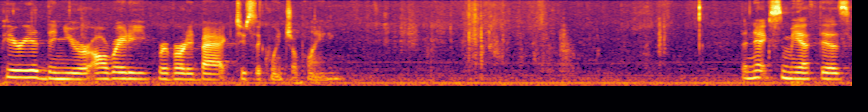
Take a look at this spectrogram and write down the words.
period, then you're already reverted back to sequential planning. The next myth is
